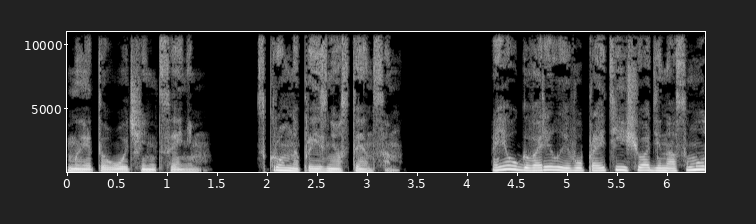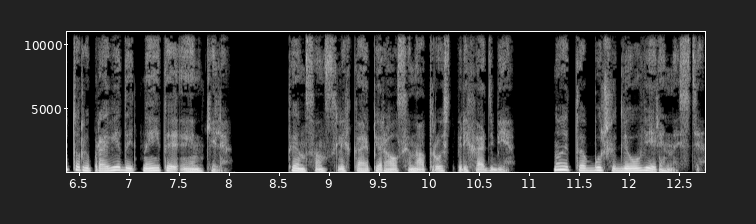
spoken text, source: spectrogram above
Мы это очень ценим», — скромно произнес Тенсон. А я уговорила его пройти еще один осмотр и проведать Нейта Энкеля. Тенсон слегка опирался на трость при ходьбе, но это больше для уверенности.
